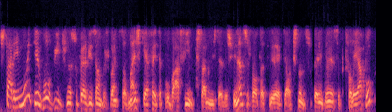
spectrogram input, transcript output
estarem muito envolvidos na supervisão dos bancos alemães, que é feita pelo BaFin, que está no Ministério das Finanças, volta a ter aquela questão da superintendência que falei há pouco,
